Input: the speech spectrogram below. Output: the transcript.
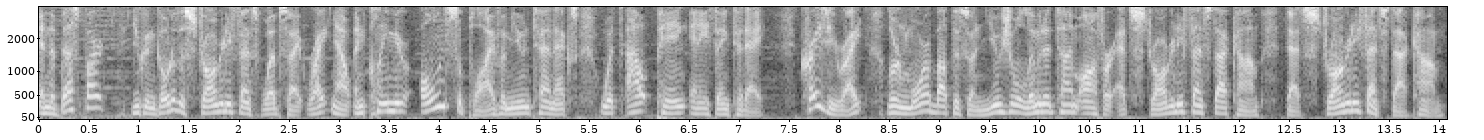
And the best part? You can go to the Stronger Defense website right now and claim your own supply of Immune 10X without paying anything today. Crazy, right? Learn more about this unusual limited time offer at strongerdefense.com. That's strongerdefense.com.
